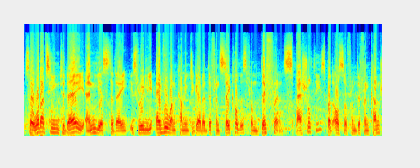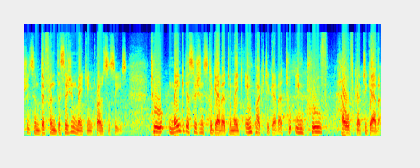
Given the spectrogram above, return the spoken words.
So what I've seen today and yesterday is really everyone coming together, different stakeholders from different specialties, but also from different countries and different decision-making processes to make decisions together, to make impact together, to improve healthcare together.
